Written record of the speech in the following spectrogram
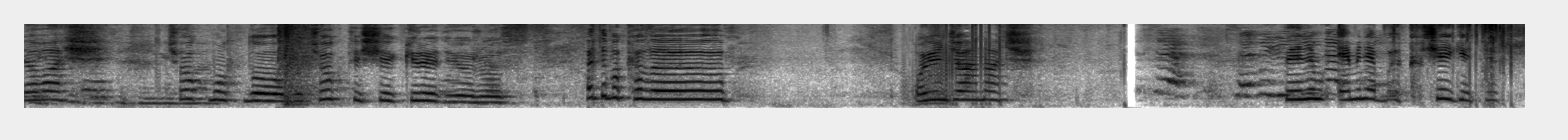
Yavaş. Çok mutlu oldu. Çok teşekkür ediyoruz. Hadi bakalım. Oyuncağını aç. Benim Emine şey getir.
